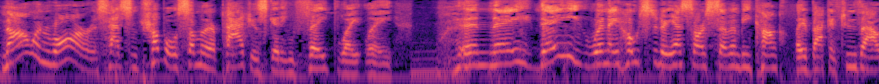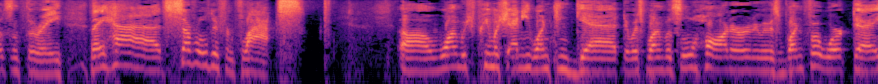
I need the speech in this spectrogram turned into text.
Nayawin Rar has had some trouble with some of their patches getting faked lately. And they, they, when they hosted a SR7B conclave back in 2003, they had several different flats. Uh, one which pretty much anyone can get. There was one that was a little harder. There was one for workday.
